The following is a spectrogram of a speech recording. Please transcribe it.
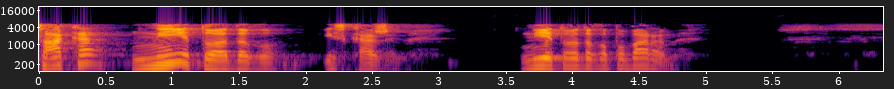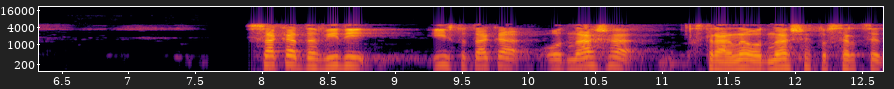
сака ние тоа да го искажеме. Ние тоа да го побараме. Сака да види исто така од наша страна, од нашето срце,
